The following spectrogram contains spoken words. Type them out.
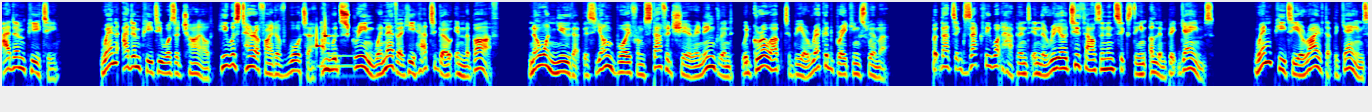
Adam Peaty When Adam Peaty was a child, he was terrified of water and would scream whenever he had to go in the bath. No one knew that this young boy from Staffordshire in England would grow up to be a record breaking swimmer. But that's exactly what happened in the Rio 2016 Olympic Games. When Peaty arrived at the Games,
